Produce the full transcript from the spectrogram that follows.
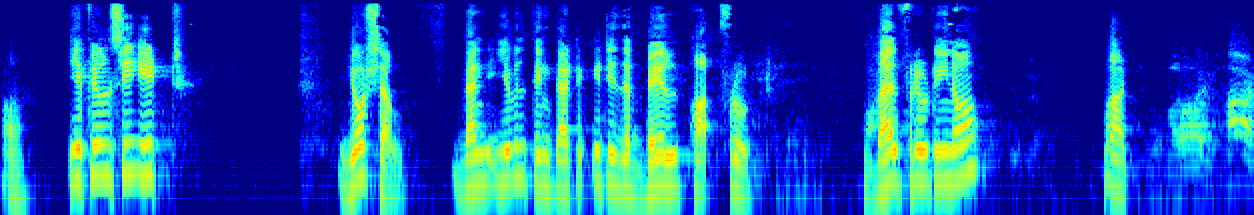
oh, if you will see it yourself, then you will think that it is a bale fruit. Bale fruit, you know? What? Hard.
